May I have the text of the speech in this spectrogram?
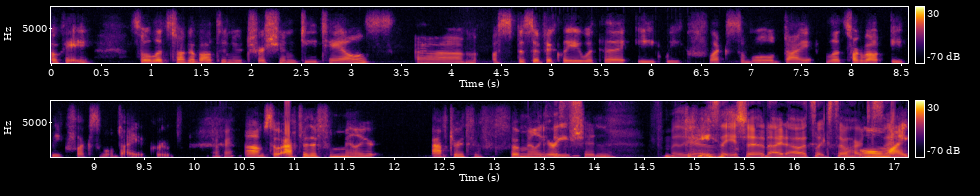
Okay. So let's talk about the nutrition details, um, specifically with the eight week flexible diet. Let's talk about eight week flexible diet group. Okay. Um, so after the familiar, after the familiarization. Familiarization. I know it's like so hard oh to say. my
